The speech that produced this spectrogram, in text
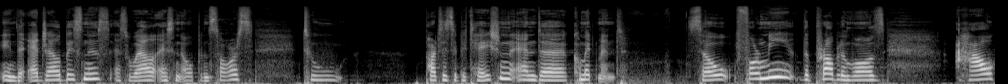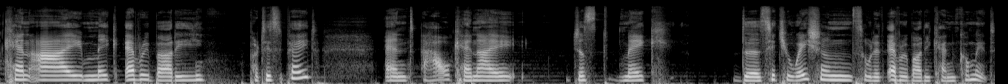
in the agile business as well as in open source to participation and uh, commitment. So for me, the problem was how can I make everybody participate and how can I just make the situation so that everybody can commit.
